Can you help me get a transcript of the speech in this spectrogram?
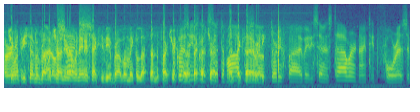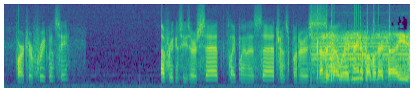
2137 Bravo Vital Charlie, runway checks. 9 taxi via Bravo, make a left on departure. Frequencies, Contact let's Charlie. set them up. Contact time ready. So 3587 is tower, 194 is departure frequency. Uh, frequencies are set, flight plan is set, transponder is set. Grande Tower, 9 Papa Delta is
